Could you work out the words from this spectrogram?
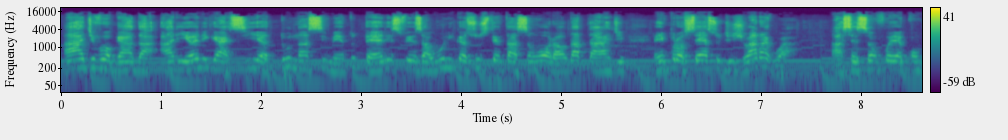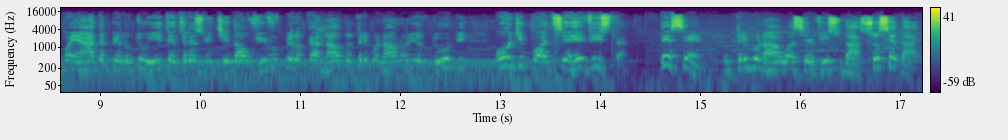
A advogada Ariane Garcia do Nascimento Teles fez a única sustentação oral da tarde em processo de Jaraguá. A sessão foi acompanhada pelo Twitter, transmitida ao vivo pelo canal do tribunal no YouTube, onde pode ser revista. TCM, o tribunal a serviço da sociedade.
